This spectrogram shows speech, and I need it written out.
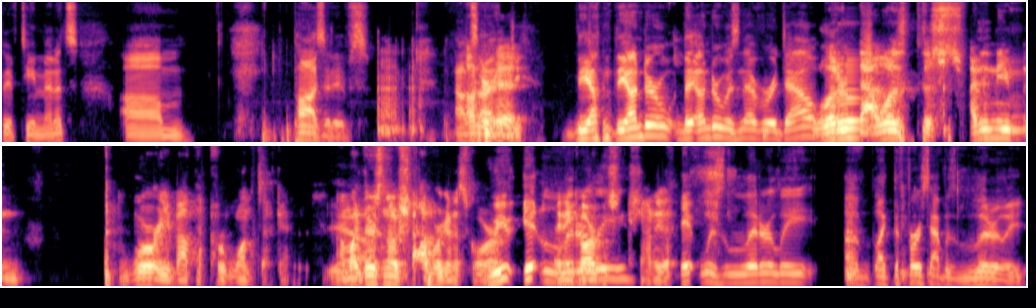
15 minutes. Um, positives outside of the, the under the under was never a doubt. Literally, that was the. I didn't even worry about that for one second. I'm like, there's no shot we're gonna score we it any garbage literally it was literally uh, like the first half was literally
